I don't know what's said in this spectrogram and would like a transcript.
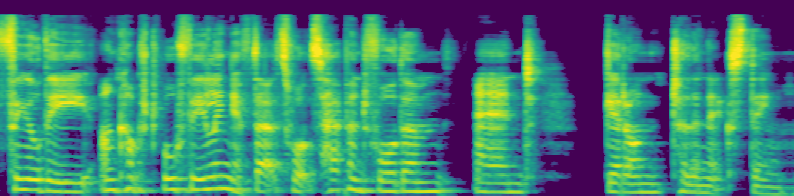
feel the uncomfortable feeling if that's what's happened for them, and get on to the next thing.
